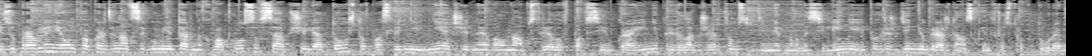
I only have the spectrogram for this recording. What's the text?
Из Управления ООН по координации гуманитарных вопросов сообщили о том, что в последние дни очередная волна обстрелов по всей Украине привела к жертвам среди мирного населения и повреждению гражданской инфраструктуры.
